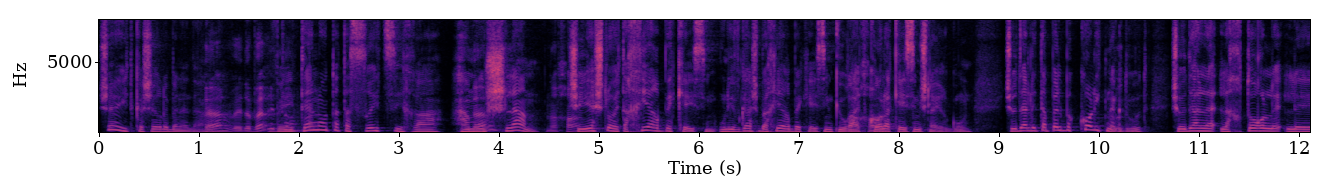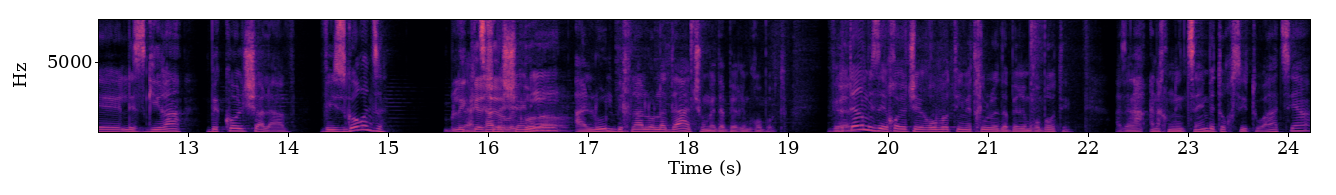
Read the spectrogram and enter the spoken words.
שיתקשר לבן אדם, כן, וידבר איתו. וייתן לו את התסריט שיחה המושלם, נכון. שיש לו את הכי הרבה קייסים, הוא נפגש בהכי הרבה קייסים, כי הוא ראה את נכון. כל הקייסים של הארגון, שיודע לטפל בכל התנגדות, שיודע לחתור ל- ל- לסגירה בכל שלב, ויסגור את זה. בלי והצד קשר השני לכל ה... עלול בכלל לא לדעת שהוא מדבר עם רובוט. ויותר כן. מזה, יכול להיות שרובוטים יתחילו לדבר עם רובוטים. אז אנחנו- נמצאים בתוך סיטואציה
